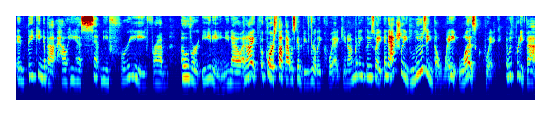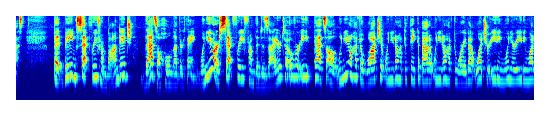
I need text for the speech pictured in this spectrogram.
and thinking about how he has set me free from overeating, you know. And I, of course, thought that was going to be really quick. You know, I'm going to lose weight. And actually, losing the weight was quick, it was pretty fast. But being set free from bondage, that's a whole nother thing. When you are set free from the desire to overeat, that's all. When you don't have to watch it, when you don't have to think about it, when you don't have to worry about what you're eating, when you're eating, what,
